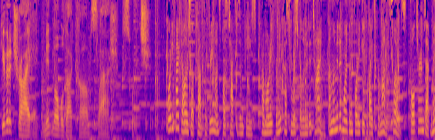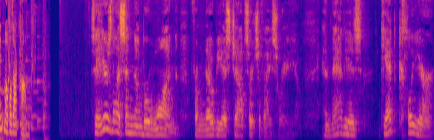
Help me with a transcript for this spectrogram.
Give it a try at mintmobile.com/switch. slash $45 upfront for three months plus taxes and fees. Promo rate for new customers for limited time. Unlimited more than 40 gigabytes per month. Slows. Full terms at mintmobile.com. So here's lesson number one from No BS Job Search Advice Radio, and that is get clear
